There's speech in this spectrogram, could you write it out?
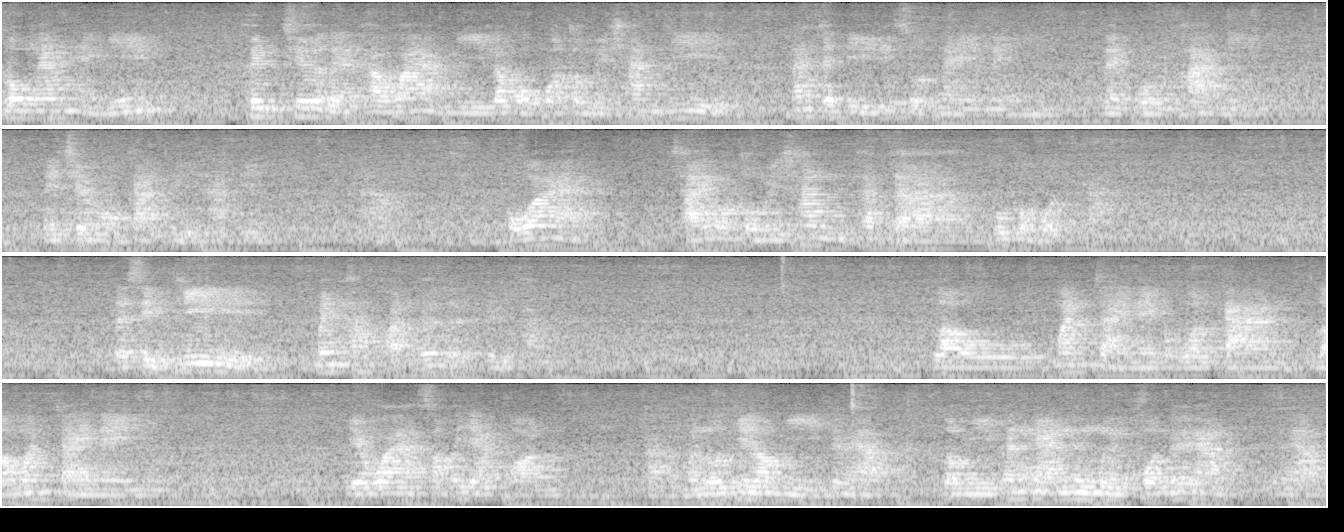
โรงงานแห่งนี้ขึ้นชื่อเลยครับว่ามีระบบ automation ที่น่าจะดีที่สุดในใน ในภูมิภาคนี้ ในเชิงของการผลิตฮาร์ดดิสก์นะครับเพราะว่าใช้ automation แทบจะทุกกระบวนการ แต่สิ่งที่ไม่คาดฝันก็เกิดขึ้นครับ เรามั่นใจในกระบวนการ เรามั่นใจในเรียกว่าทรัพยากรมนุษย์ที่เรามีใช่ไหมครับ เรามีพนักงานหนึ่งหมื่นคนด้วยกันนะครับ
